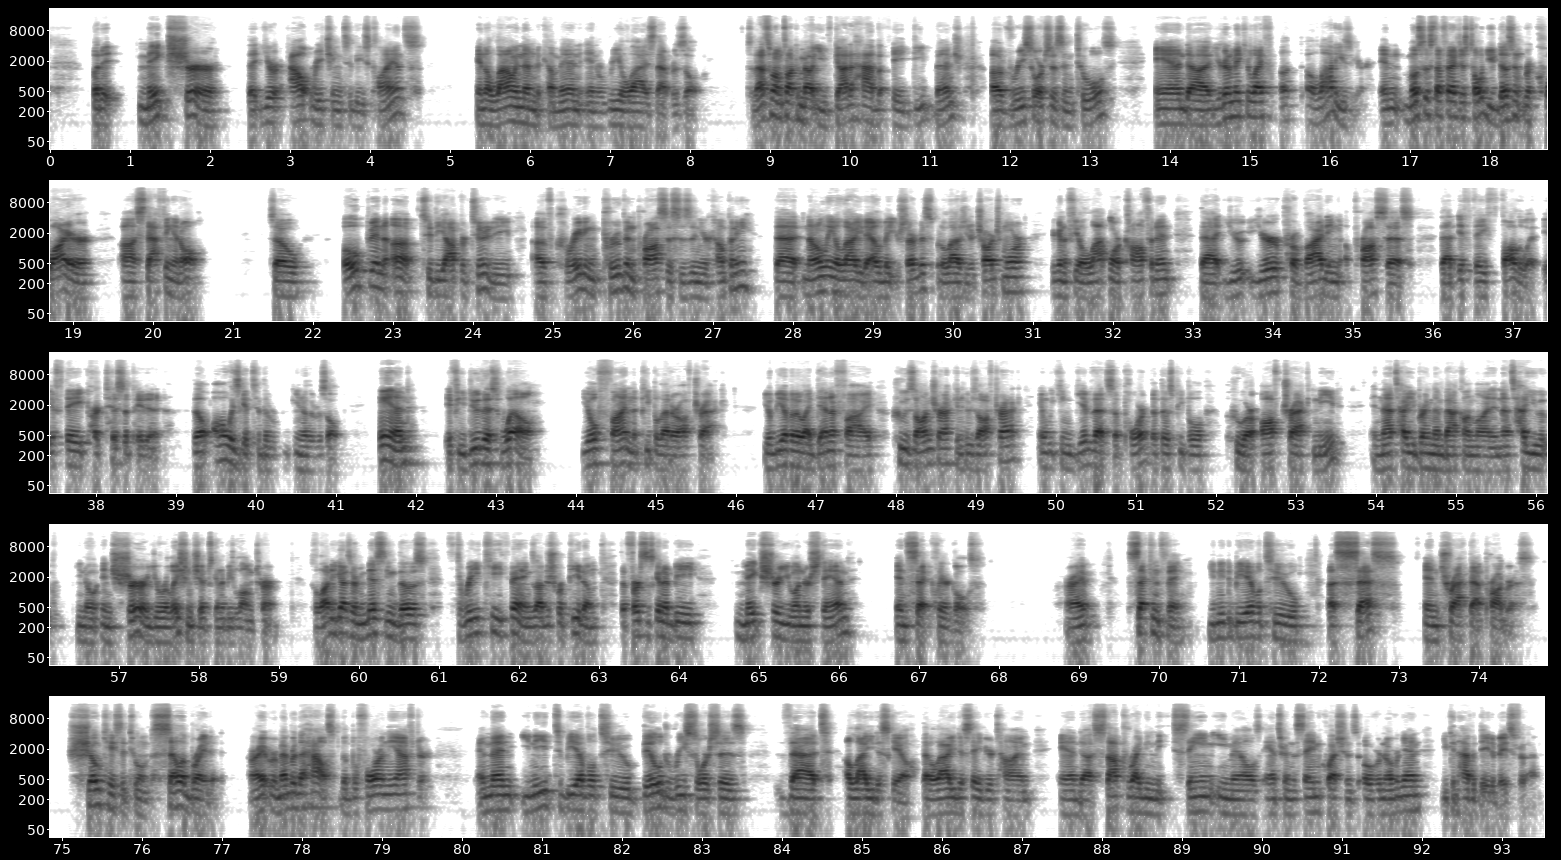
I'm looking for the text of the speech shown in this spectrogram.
but it makes sure that you're outreaching to these clients and allowing them to come in and realize that result. So that's what I'm talking about. You've got to have a deep bench of resources and tools, and uh, you're going to make your life a, a lot easier. And most of the stuff that I just told you doesn't require uh, staffing at all. So open up to the opportunity of creating proven processes in your company that not only allow you to elevate your service, but allows you to charge more. You're going to feel a lot more confident that you, you're providing a process that if they follow it, if they participate in it, they'll always get to the you know the result. And if you do this well, you'll find the people that are off track. You'll be able to identify who's on track and who's off track, and we can give that support that those people who are off track need, and that's how you bring them back online, and that's how you you know ensure your relationship is going to be long term. So a lot of you guys are missing those three key things. I'll just repeat them. The first is going to be make sure you understand and set clear goals. All right. Second thing, you need to be able to assess and track that progress showcase it to them, celebrate it. All right, remember the house, the before and the after. And then you need to be able to build resources that allow you to scale, that allow you to save your time and uh, stop writing the same emails, answering the same questions over and over again. You can have a database for that.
